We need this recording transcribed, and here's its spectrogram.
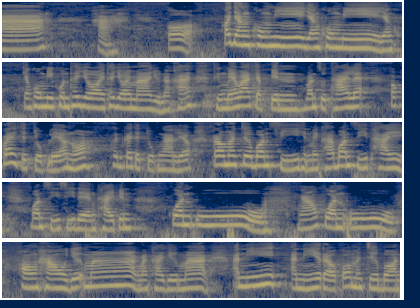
ะค่ะก็ก็ยังคงมียังคงมียัง ยังคงมีคนทยอยทยอยมาอยู่นะคะ ถึงแม้ว่าจะเป็นวันสุดท้ายและก็ใกล้จะจบแล้วเนาะเพื่อนใกล้จะจบงานแล้ว เรามาเจอบอลสีเห็นไหมคะ บอลสีไทย บอลสีสีแดงไทยเป็นกวนอูเงากวนอู ฮองเฮาเยอะมากนะคะ เยอะมาก อันนี้อันนี้เราก็มาเจอบอล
